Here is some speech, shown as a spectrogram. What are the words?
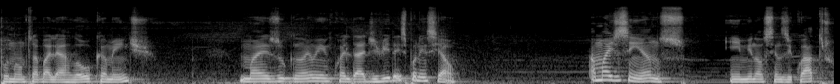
por não trabalhar loucamente, mas o ganho em qualidade de vida é exponencial. Há mais de 100 anos, em 1904,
